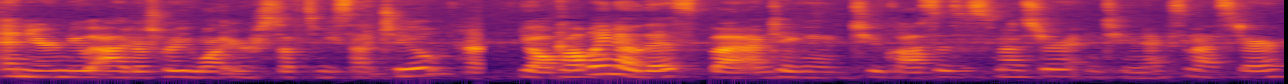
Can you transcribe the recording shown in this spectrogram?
and your new address where you want your stuff to be sent to. Y'all probably know this, but I'm taking two classes this semester and two next semester.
